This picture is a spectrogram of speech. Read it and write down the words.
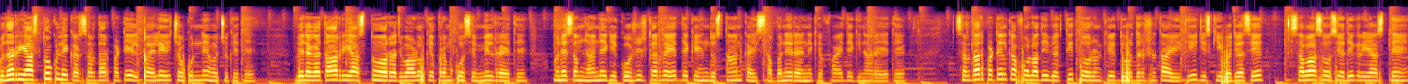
उधर रियासतों को लेकर सरदार पटेल पहले ही चौकुन्ने हो चुके थे। वे लगातार रियासतों और रजवाड़ों के प्रमुखों से मिल रहे थे। उन्हें समझाने की कोशिश कर रहे थे कि हिंदुस्तान का हिस्सा बने रहने के फ़ायदे गिना रहे थे। सरदार पटेल का फौलादी व्यक्तित्व और उनकी दूरदर्शिता ही थी, जिसकी वजह से सवा सौ से अधिक रियासतें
